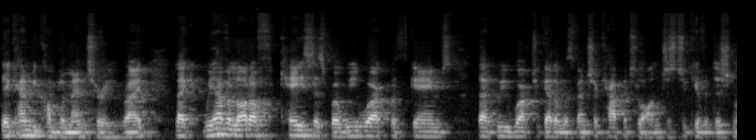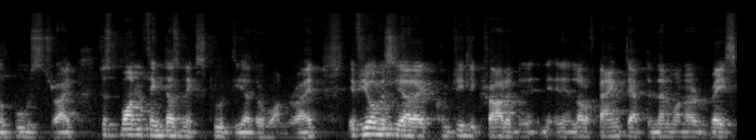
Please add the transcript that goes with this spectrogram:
They can be complementary, right? Like we have a lot of cases where we work with games that we work together with venture capital on just to give additional boost, right? Just one thing doesn't exclude the other one, right? If you obviously are like completely crowded in, in a lot of bank debt and then want to raise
